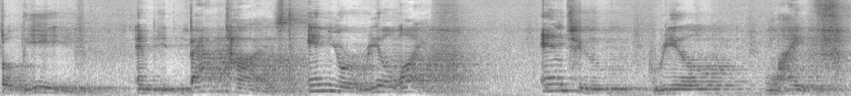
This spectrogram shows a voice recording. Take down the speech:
believe, and be baptized in your real life into real life.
